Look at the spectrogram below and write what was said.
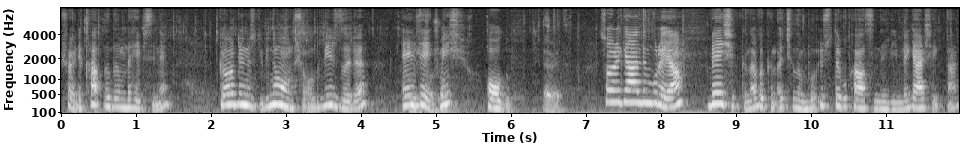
şöyle katladığımda hepsini gördüğünüz gibi ne olmuş oldu? Bir zarı elde Oluşmuş etmiş oldum. Evet. Sonra geldim buraya B şıkkına bakın açılım bu. Üste bu kalsın dediğimde gerçekten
